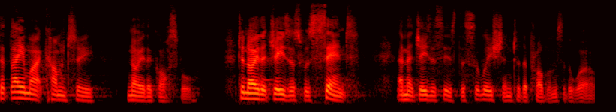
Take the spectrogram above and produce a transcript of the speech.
that they might come to know the gospel, to know that Jesus was sent and that Jesus is the solution to the problems of the world.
